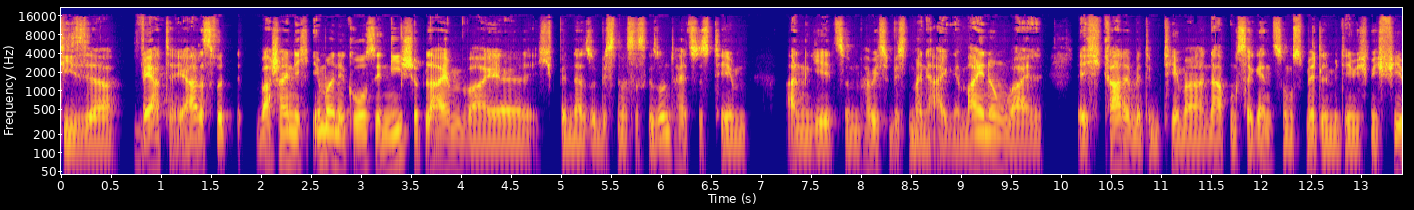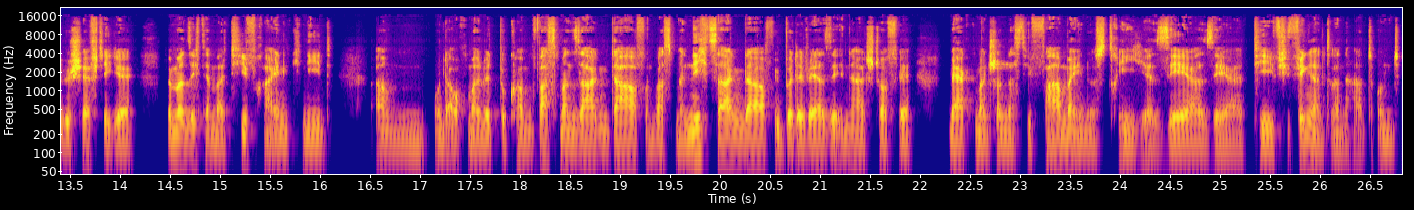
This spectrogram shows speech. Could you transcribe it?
dieser Werte. Ja, das wird wahrscheinlich immer eine große Nische bleiben, weil ich bin da so ein bisschen, was das Gesundheitssystem angeht, so habe ich so ein bisschen meine eigene Meinung, weil ich gerade mit dem Thema Nahrungsergänzungsmittel, mit dem ich mich viel beschäftige, wenn man sich da mal tief reinkniet ähm, und auch mal mitbekommt, was man sagen darf und was man nicht sagen darf über diverse Inhaltsstoffe, merkt man schon, dass die Pharmaindustrie hier sehr, sehr tief die Finger drin hat. Und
